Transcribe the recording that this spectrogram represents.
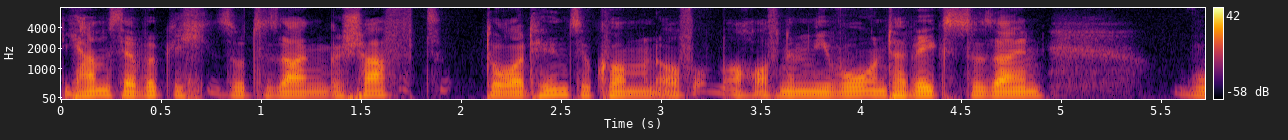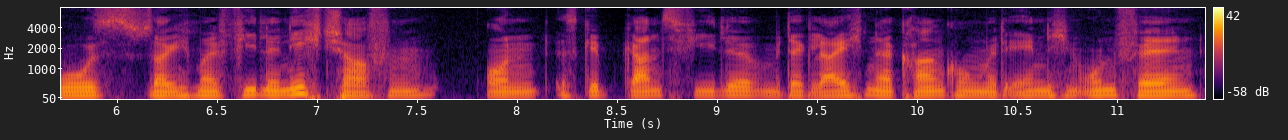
die haben es ja wirklich sozusagen geschafft, dort hinzukommen und auf, auch auf einem Niveau unterwegs zu sein, wo es, sage ich mal, viele nicht schaffen. Und es gibt ganz viele mit der gleichen Erkrankung, mit ähnlichen Unfällen,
